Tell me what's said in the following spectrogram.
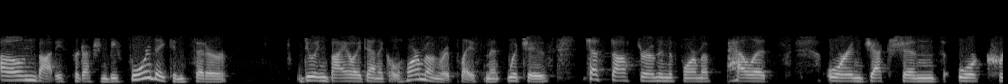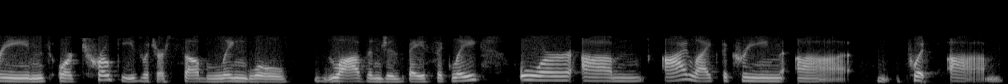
own body's production before they consider doing bioidentical hormone replacement, which is testosterone in the form of pellets or injections or creams or troches, which are sublingual lozenges basically, or um, I like the cream uh, put um,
